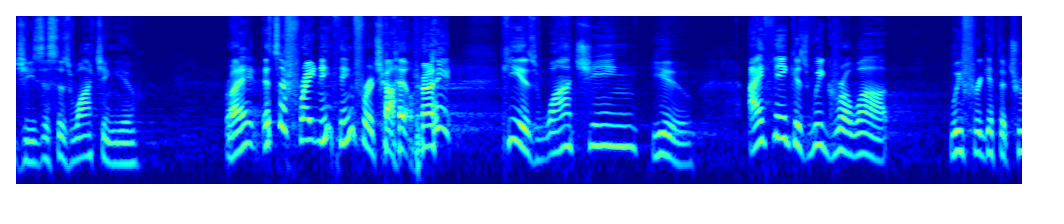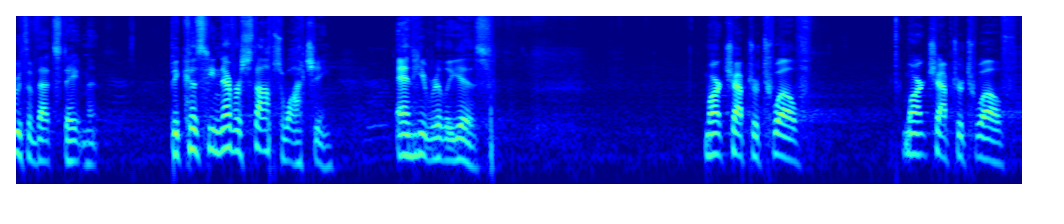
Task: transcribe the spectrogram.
Jesus is watching you, right? It's a frightening thing for a child, right? He is watching you. I think as we grow up, we forget the truth of that statement because he never stops watching, and he really is. Mark chapter 12. Mark chapter 12.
